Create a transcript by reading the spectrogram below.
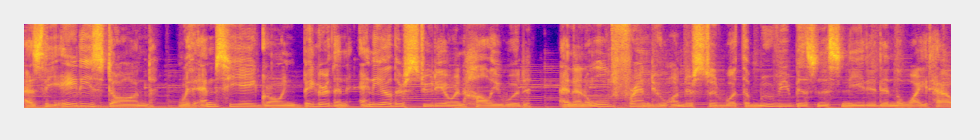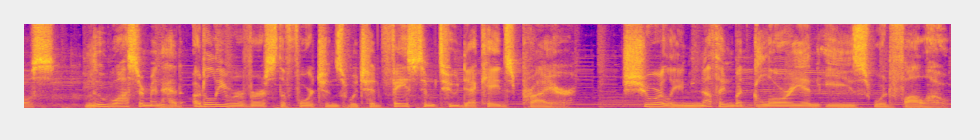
As the 80s dawned, with MCA growing bigger than any other studio in Hollywood and an old friend who understood what the movie business needed in the White House, Lew Wasserman had utterly reversed the fortunes which had faced him two decades prior. Surely nothing but glory and ease would follow.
